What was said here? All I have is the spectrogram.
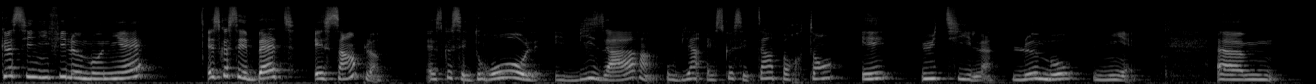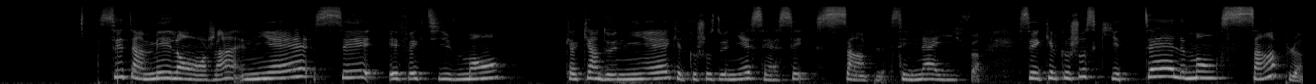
Que signifie le mot niais? Est-ce que c'est bête et simple? Est-ce que c'est drôle et bizarre? Ou bien est-ce que c'est important et utile Le mot niais? Euh, c'est un mélange. Hein. Niais, c'est effectivement quelqu'un de niais, quelque chose de niais, c'est assez simple, c'est naïf. C'est quelque chose qui est tellement simple,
